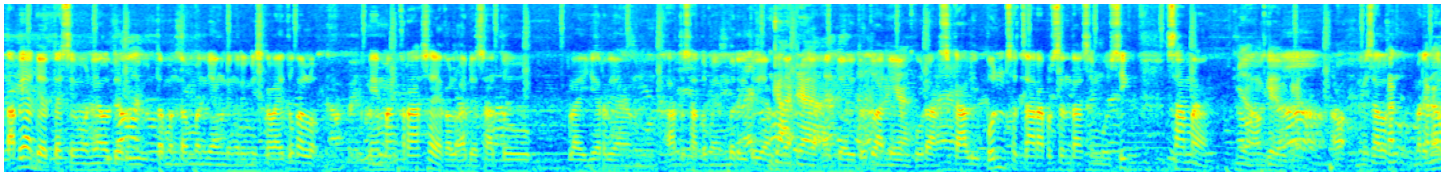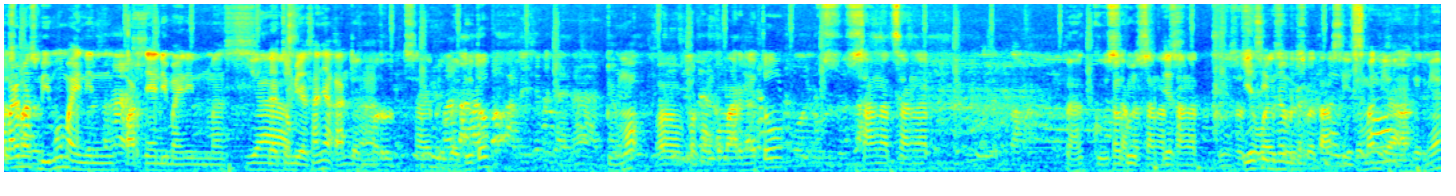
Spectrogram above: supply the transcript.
tapi ada testimonial dari teman-teman yang dengerin Iskala itu kalau memang kerasa ya kalau ada satu player yang atau satu member itu yang Nggak ada. nggak ada itu tuh ada Iya. yang kurang sekalipun secara presentasi musik sama Ya oke oke. oh, misal Kan mereka kemarin Mas Bimo mainin partnya yang dimainin Mas Ya. Biasanya kan. dan Nah. menurut saya pribadi tuh Bimo uh, perform kemarin itu sangat-sangat bagus, Bagus, sangat-sangat yes. sangat sesuai Iya sih, bener-bener. ekspektasi. Bagus Cuman ya banget. akhirnya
